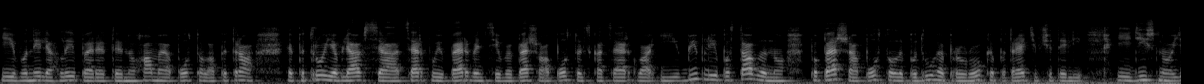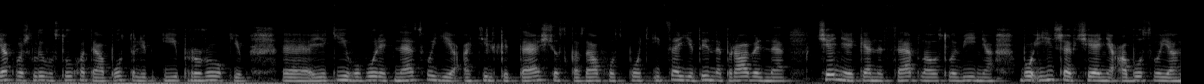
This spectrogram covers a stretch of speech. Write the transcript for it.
і вони лягли перед ногами апостола Петра. Е, Петро являвся церквою первенців, перша апостольська церква, і в Біблії поставлено по-перше, апостоли, по-друге, пророки, по-третє, вчителі. І дійсно, як важливо слухати апостолів і пророків, е, які говорять не своє, а тільки те, що сказав Господь. І це єдине правильне вчення, яке несе благословіння, бо інше вчення або своя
